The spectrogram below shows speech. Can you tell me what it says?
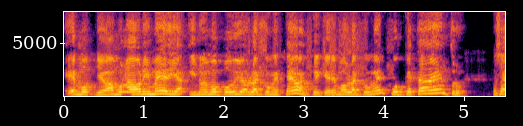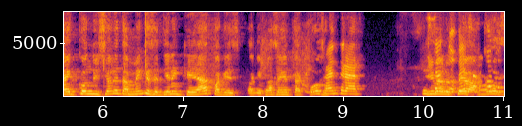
hemos, llevamos una hora y media y no hemos podido hablar con Esteban, que queremos hablar con él porque está adentro. O sea, hay condiciones también que se tienen que dar para que, para que pasen estas cosas. Va a entrar. Exacto, esas, cosas,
